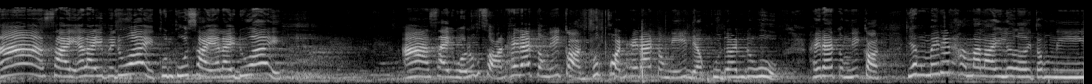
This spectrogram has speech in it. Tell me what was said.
อ่าใส่อะไรไปด้วย คุณครูใส่อะไรด้วยอ่าใส่หัวลูกศรให้ได้ตรงนี้ก่อน ทุกคนให้ได้ตรงนี้ เดี๋ยวครูเดินดู ให้ได้ตรงนี้ก่อน ยังไม่ได้ทำอะไรเลย ตรงนี้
